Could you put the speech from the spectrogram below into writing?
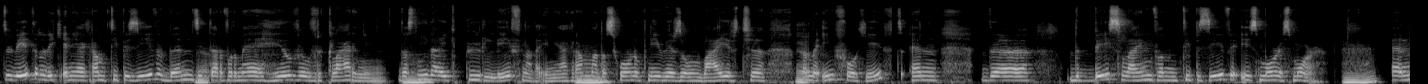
te weten dat ik enneagram type 7 ben, zit daar voor mij heel veel verklaring in. Dat is Mhm. niet dat ik puur leef naar dat enneagram, maar dat is gewoon opnieuw weer zo'n waaiertje dat me info geeft. En de, de baseline van type 7 is more is more. mhm. En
